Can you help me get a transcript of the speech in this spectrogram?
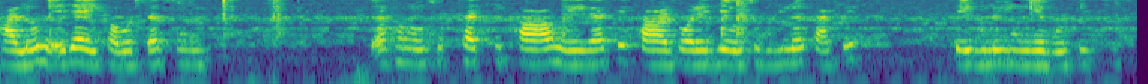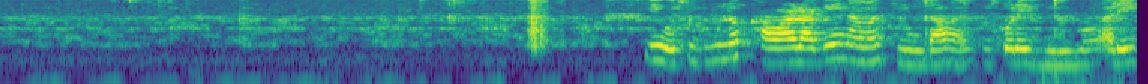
ভালো হয়ে যায় এই খবরটা শুনি। এখন ওষুধ খাচ্ছি, খাওয়া হয়ে গেছে, খাওয়ার পরে যে ওষুধগুলো থাকে সেইগুলোই নিয়ে বসেছি। এই ওষুধগুলো খাওয়ার আগেই না আমার চিন্তা হয়, কী করে গিলবো? আর এই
